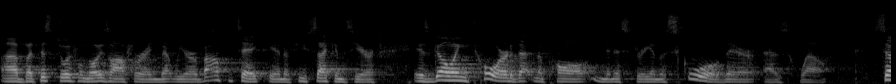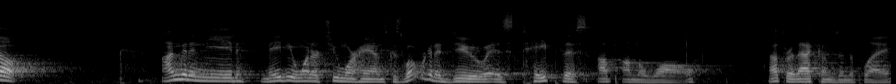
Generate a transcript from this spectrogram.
Uh, but this joyful noise offering that we are about to take in a few seconds here is going toward that Nepal ministry and the school there as well. So I'm going to need maybe one or two more hands because what we're going to do is tape this up on the wall. That's where that comes into play.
